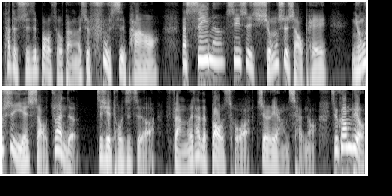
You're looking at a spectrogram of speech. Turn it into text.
它的实质报酬反而是负四趴哦。那 C 呢，C 是熊市少赔，牛市也少赚的。这些投资者啊，反而他的报酬啊是两成哦，所以观众朋友，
